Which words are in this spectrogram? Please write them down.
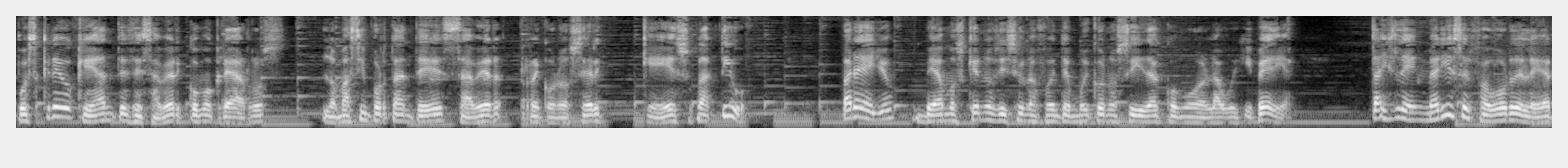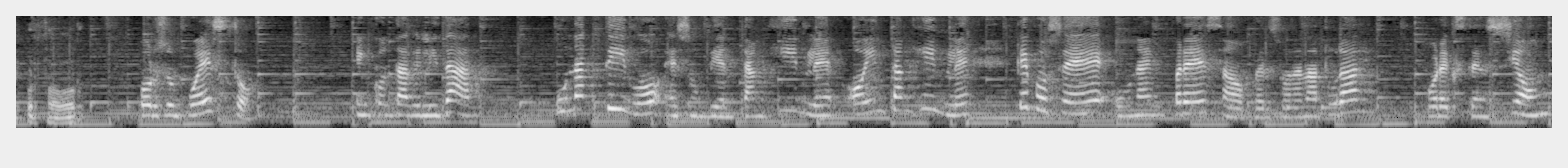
Pues creo que antes de saber cómo crearlos, lo más importante es saber reconocer que es un activo. Para ello, veamos qué nos dice una fuente muy conocida como la Wikipedia. Taislen, ¿me harías el favor de leer, por favor? Por supuesto. En contabilidad, un activo es un bien tangible o intangible que posee una empresa o persona natural. Por extensión,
